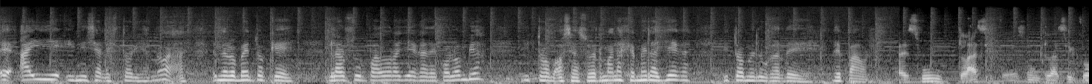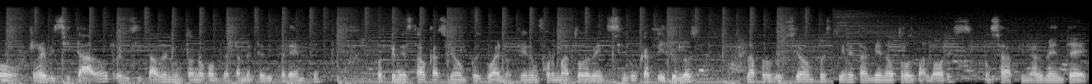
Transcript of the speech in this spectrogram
eh, ahí inicia la historia, ¿no? Ah, en el momento que la usurpadora llega de Colombia y toma, o sea, su hermana gemela llega y toma el lugar de, de Paola. Es un clásico, es un clásico revisitado, revisitado en un tono completamente diferente, porque en esta ocasión, pues bueno, tiene un formato de 25 capítulos, la producción pues tiene también otros valores, o sea, finalmente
